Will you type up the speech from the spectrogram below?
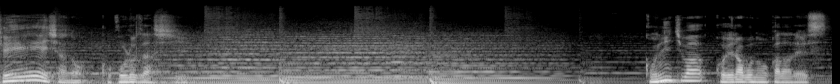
経営者の志こんにちは、小ラボの岡田です。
